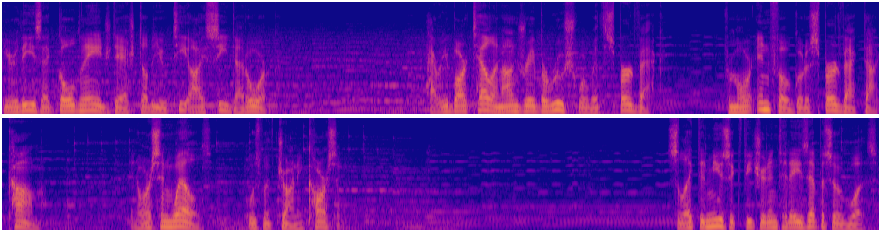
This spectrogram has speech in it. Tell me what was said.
Hear these at goldenage-wtic.org. Harry Bartell and Andre Baruch were with SPERDVAC. For more info, go to sperdvac.com. And Orson Welles was with Johnny Carson. Selected music featured in today's episode was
